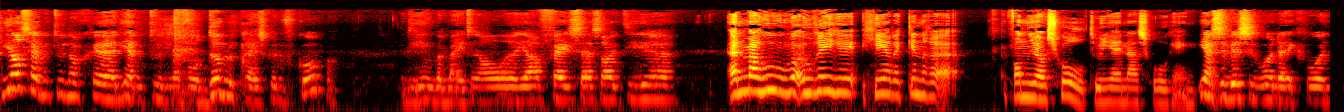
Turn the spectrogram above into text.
die jas heb ik toen nog eh, die heb ik toen voor een dubbele prijs kunnen verkopen. Die ging bij mij toen al een jaar of vijf, zes had ik die... En maar hoe, hoe reageerden kinderen van jouw school toen jij naar school ging? ja, ze wisten gewoon dat ik gewoon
